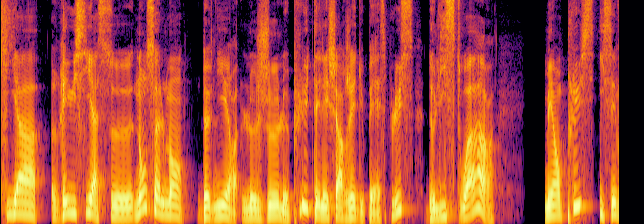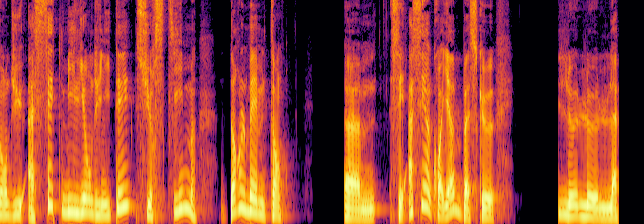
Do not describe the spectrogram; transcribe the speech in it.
qui a réussi à se non seulement devenir le jeu le plus téléchargé du PS Plus de l'histoire, mais en plus, il s'est vendu à 7 millions d'unités sur Steam dans le même temps. Euh, c'est assez incroyable parce que la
